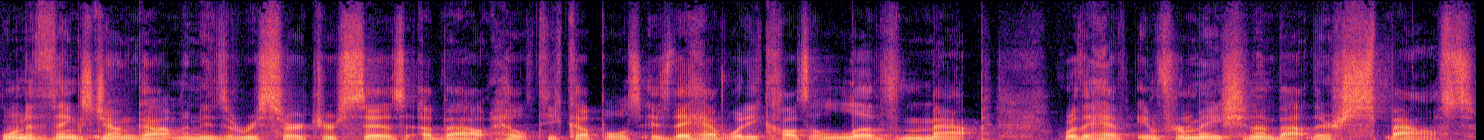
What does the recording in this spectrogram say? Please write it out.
one of the things John Gottman, who's a researcher, says about healthy couples is they have what he calls a love map, where they have information about their spouse.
